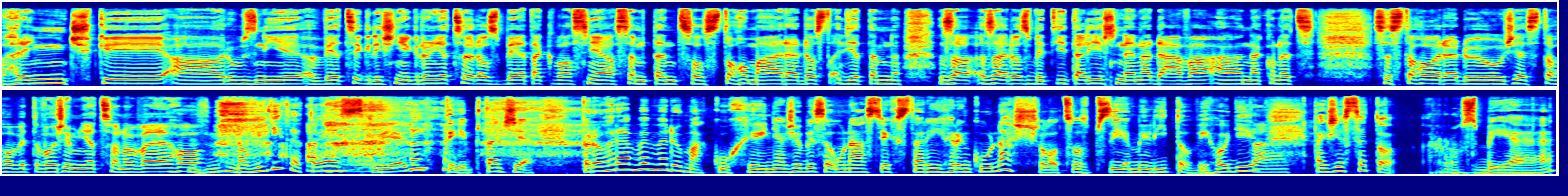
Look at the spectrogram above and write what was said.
hrníčky a různé věci. Když někdo něco rozbije, tak vlastně já jsem ten, co z toho má radost a dětem za, za rozbitý talíř nenadává a nakonec se z toho raduju, že z toho vytvořím něco nového. Mm-hmm. No vidíte, to je skvělý tip. Takže prohrabeme doma kuchyň a že by se u nás těch starých hrnků našlo, co je mi líto vyhodit. Tak. Takže se to rozbije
